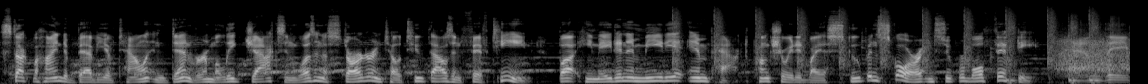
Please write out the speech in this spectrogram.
Stuck behind a bevy of talent in Denver, Malik Jackson wasn't a starter until 2015, but he made an immediate impact, punctuated by a scoop and score in Super Bowl 50. And the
